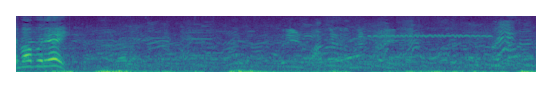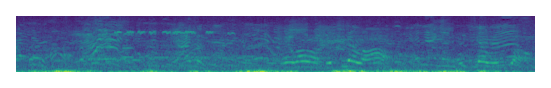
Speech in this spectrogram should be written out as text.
బాబు రే ఆ,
